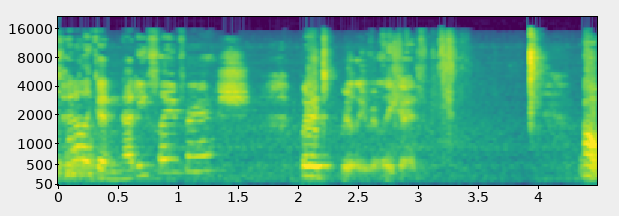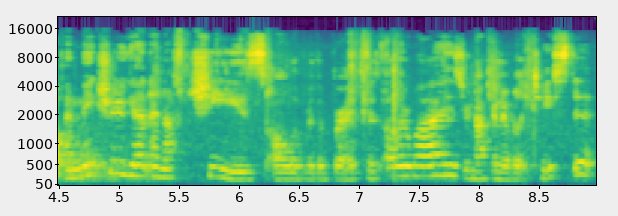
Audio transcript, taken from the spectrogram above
kind of like a nutty flavor-ish, but it's really, really good. Oh, and make sure you get enough cheese all over the bread because otherwise you're not going to really taste it.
